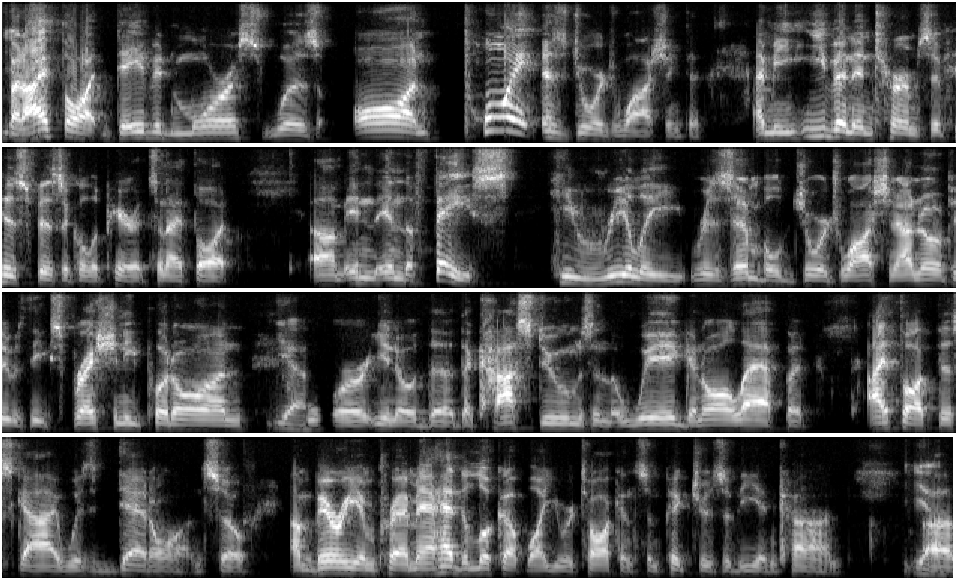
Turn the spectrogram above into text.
But I thought David Morse was on point as George Washington. I mean, even in terms of his physical appearance, and I thought um, in in the face he really resembled George Washington. I don't know if it was the expression he put on, Yeah. or you know the the costumes and the wig and all that, but I thought this guy was dead on. So I'm very impressed. I, mean, I had to look up while you were talking some pictures of Ian Kahn. Yeah. Uh,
